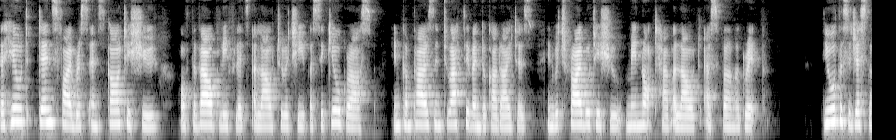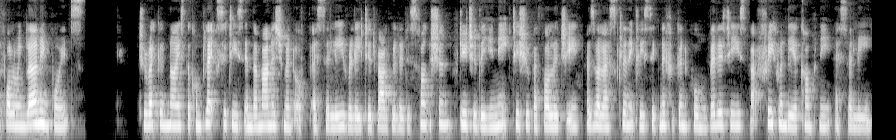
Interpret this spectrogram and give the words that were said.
The healed, dense fibrous and scar tissue of the valve leaflets allowed to achieve a secure grasp in comparison to active endocarditis, in which fibro tissue may not have allowed as firm a grip. The author suggests the following learning points to recognize the complexities in the management of SLE related valvular dysfunction due to the unique tissue pathology as well as clinically significant comorbidities that frequently accompany SLE.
